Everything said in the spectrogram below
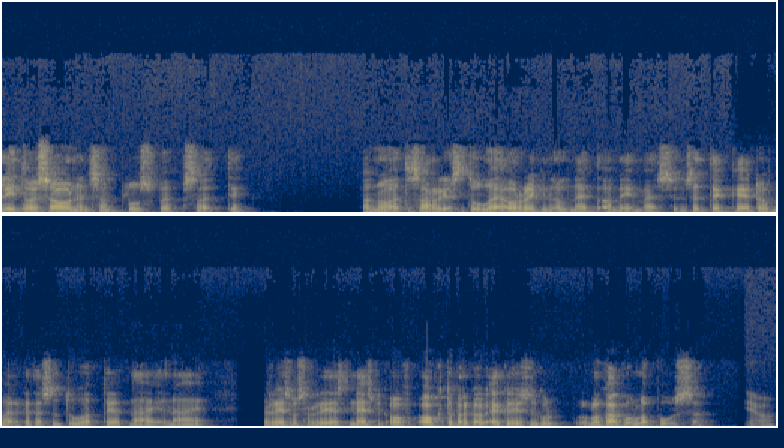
Eli toi Shonen Jump Plus website sanoo, että sarjasta tulee Original Net Animation, sen tekee Domerka, tässä on tuottajat näin ja näin. Sarjassa released October, eikö siis niin lokakuun lopussa. Joo.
